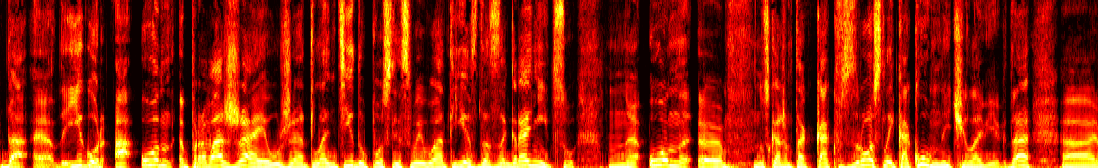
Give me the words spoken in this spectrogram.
Да, э, Егор, а он, провожая уже Атлантиду после своего отъезда за границу, он, э, ну, скажем так, как взрослый, как умный человек, да, э,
